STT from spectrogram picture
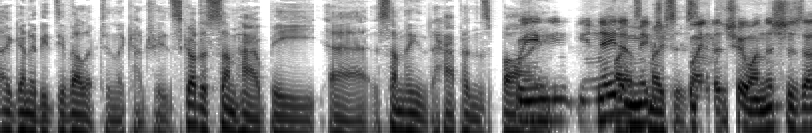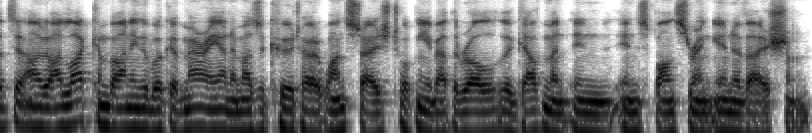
are going to be developed in the country. It's got to somehow be uh, something that happens by. Well, you, you, need a mix between the two, and this is I, I like combining the work of Mariana Mazzucato at one stage, talking about the role of the government in in sponsoring innovation,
